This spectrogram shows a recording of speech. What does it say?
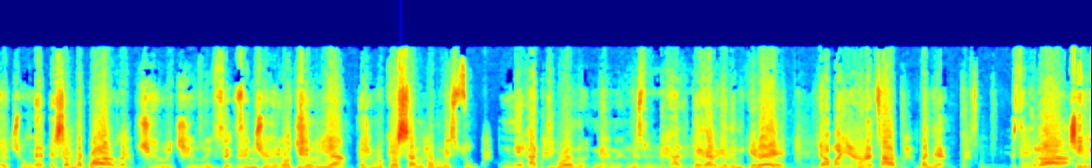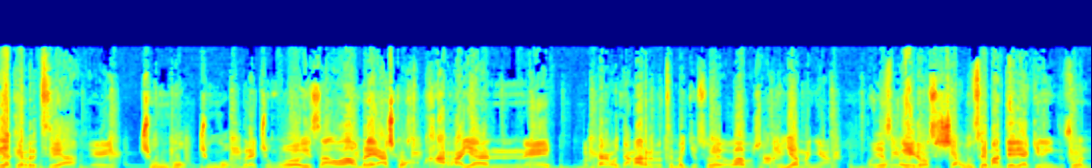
Ze txungo. Esan dakoa, oza, Txirri, txirri, ze, ze txungo, txirria. Ez nuke esango mezu negatiboa, ne- ne- mezu kaltegarria denik ere. Ja, baina- Guretzat, baina... Hombre, txirriak erretzea, eh, txungo, txungo, hombre, txungo izango da, hombre, asko jarraian eh, berroita mar erretzen baitu zuen, da, pues, agia, baina, ez, edo, segun ze materiakin egin duzun.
